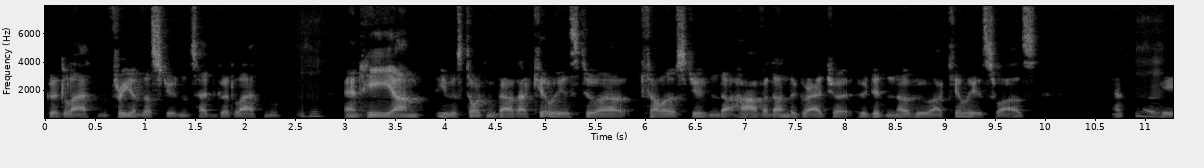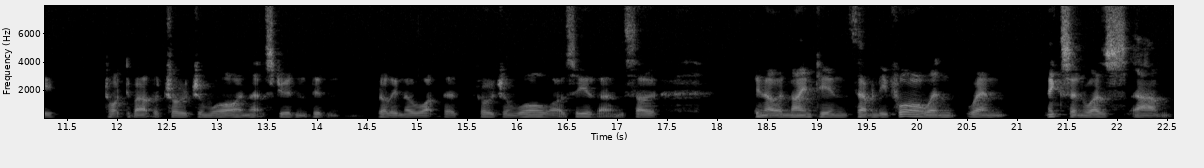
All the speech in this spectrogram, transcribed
good Latin. Three of the students had good Latin, mm-hmm. and he um, he was talking about Achilles to a fellow student, a Harvard undergraduate who didn't know who Achilles was, and mm-hmm. so he talked about the Trojan War, and that student didn't really know what the Trojan War was either, and so. You know, in 1974, when when Nixon was um,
